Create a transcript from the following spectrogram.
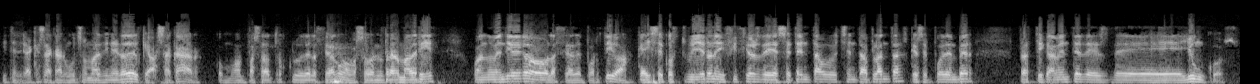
y tendría que sacar mucho más dinero del que va a sacar, como han pasado otros clubes de la ciudad, como pasó en el Real Madrid cuando vendió la ciudad deportiva, que ahí se construyeron edificios de 70 o 80 plantas que se pueden ver prácticamente desde Yuncos,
